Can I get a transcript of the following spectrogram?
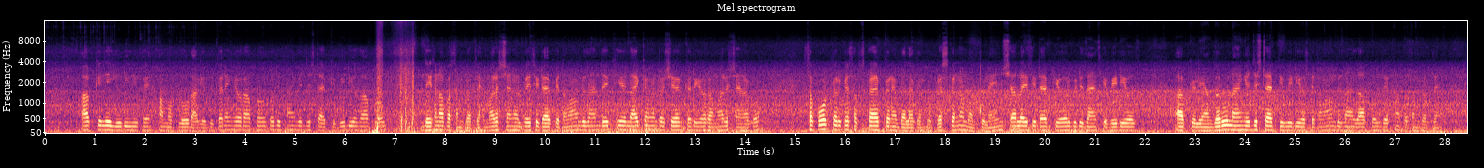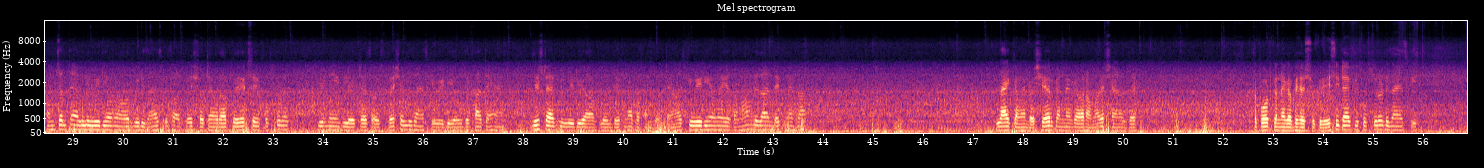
आपके लिए यू पे हम अपलोड आगे भी करेंगे और आप लोगों को दिखाएँगे जिस टाइप की वीडियोस आप लोग देखना पसंद करते हैं। हमारे चैनल पे इसी टाइप के तमाम डिज़ाइन देखिए लाइक कमेंट और शेयर करिए और हमारे चैनल को सपोर्ट करके सब्सक्राइब करें, बेल आइकन को प्रेस करना मत भूलें। इंशाल्लाह इसी टाइप की और भी डिज़ाइंस के वीडियोस आपके लिए हम ज़रूर लाएँगे। जिस टाइप की वीडियोस के तमाम डिज़ाइन आप लोग देखना पसंद करते हैं। हम चलते हैं अगली वीडियो में और भी डिज़ाइन के साथ पेश होते हैं और आपको एक से खूबसूरत यूनिक लेटेस्ट और स्पेशल डिज़ाइन की वीडियो दिखाते हैं। जिस टाइप की वीडियो आप लोग देखना पसंद करते हैं। आज की वीडियो में ये तमाम डिज़ाइन देखने का लाइक कमेंट और शेयर करने का और हमारे चैनल पर सपोर्ट करने का बेहद शुक्रिया। इसी टाइप की खूबसूरत डिज़ाइन की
